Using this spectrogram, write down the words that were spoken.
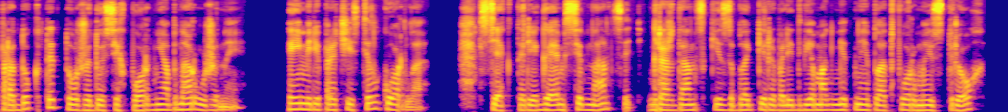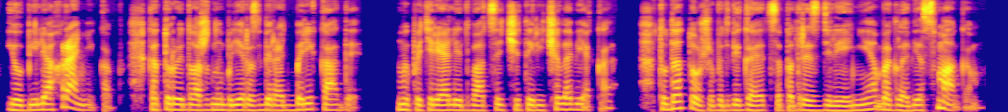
Продукты тоже до сих пор не обнаружены. Эймери прочистил горло. В секторе ГМ-17 гражданские заблокировали две магнитные платформы из трех и убили охранников, которые должны были разбирать баррикады. Мы потеряли 24 человека. Туда тоже выдвигается подразделение во главе с магом.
